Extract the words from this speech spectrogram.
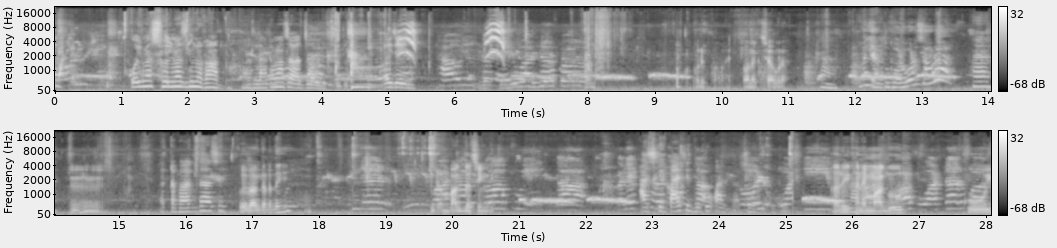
আর কই মাছ শোল মাছগুলো রাঁধবো। আর লাটা মাছ আর জল দিচ্ছি। ওই যে অনেক চাবড়া হ্যাঁ। বড় বড় চাওড়া? হ্যাঁ। হুম। একটা বাগদা আছে। ওই বাগদাটা দেখি? এটা বাগদা চিংড়ি। আজকে পাইছি দুটো বাগদা আর এখানে মাগুর কই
